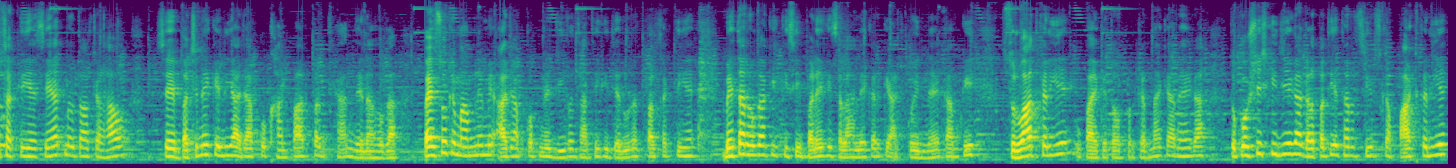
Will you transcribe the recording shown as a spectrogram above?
सकती है। सेहत में उतार चढ़ाव से बचने के लिए आज आपको खान पान पर ध्यान देना होगा। पैसों के मामले में आज आपको अपने जीवन साथी की ज़रूरत पड़ सकती है। बेहतर होगा कि किसी बड़े की सलाह लेकर के आज कोई नए काम की शुरुआत करिए। उपाय के तौर पर करना क्या रहेगा? तो कोशिश कीजिएगा, गणपति थर्व शीर्ष का पाठ करिए।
